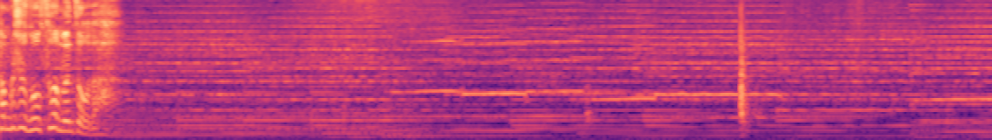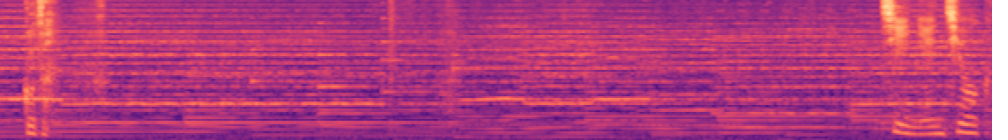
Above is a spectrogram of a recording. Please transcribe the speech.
他们是从侧门走的。公子，几年纠葛，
